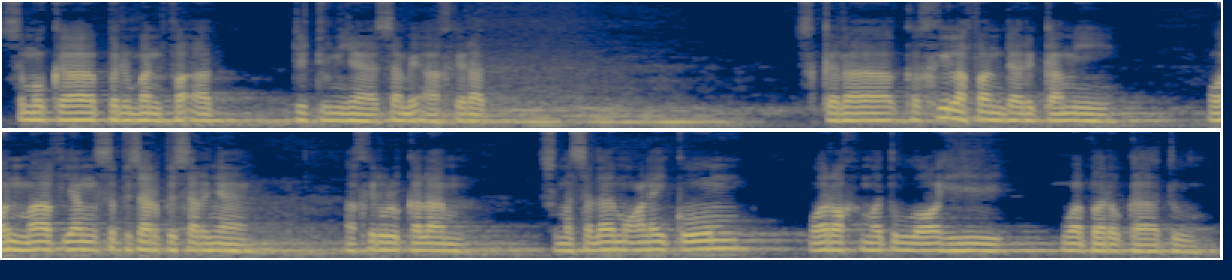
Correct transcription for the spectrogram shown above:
Semoga bermanfaat di dunia sampai akhirat. Segala kekhilafan dari kami, mohon maaf yang sebesar-besarnya. Akhirul kalam. Assalamualaikum warahmatullahi wabarakatuh.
